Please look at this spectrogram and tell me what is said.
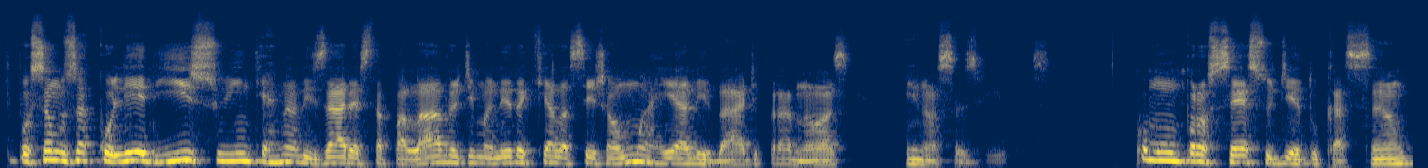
que possamos acolher isso e internalizar esta palavra de maneira que ela seja uma realidade para nós em nossas vidas. Como um processo de educação,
